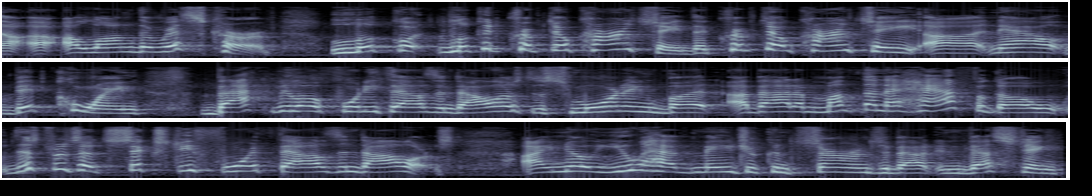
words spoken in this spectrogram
uh, along the risk curve. Look, look at cryptocurrency. The cryptocurrency uh, now, Bitcoin, back below $40,000 this morning, but about a month and a half ago, this was at $64,000. I know you have major concerns about investing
